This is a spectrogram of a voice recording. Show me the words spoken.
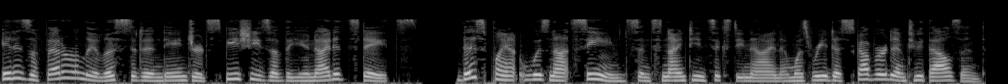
It is a federally listed endangered species of the United States. This plant was not seen since 1969 and was rediscovered in 2000.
